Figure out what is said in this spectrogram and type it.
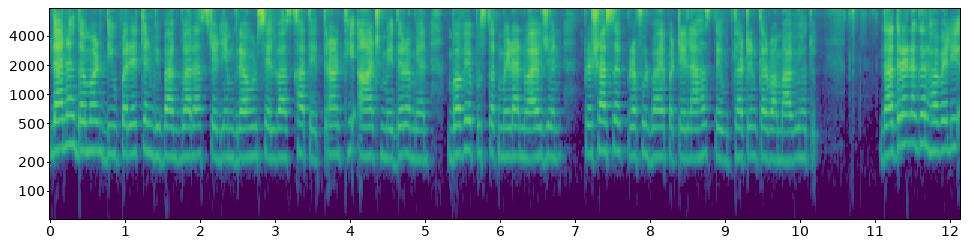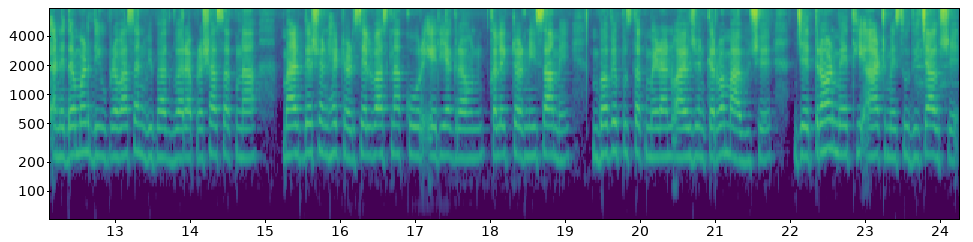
દાના દમણ દીવ પર્યટન વિભાગ દ્વારા સ્ટેડિયમ ગ્રાઉન્ડ સેલવાસ ખાતે ત્રણથી આઠ મે દરમિયાન ભવ્ય પુસ્તક મેળાનું આયોજન પ્રશાસક પ્રફુલભાઈ પટેલના હસ્તે ઉદ્ઘાટન કરવામાં આવ્યું હતું. દાદરાનગર હવેલી અને દમણ દીવ પ્રવાસન વિભાગ દ્વારા પ્રશાસકના માર્ગદર્શન હેઠળ સેલવાસના કોર એરિયા ગ્રાઉન્ડ કલેક્ટરની સામે ભવ્ય પુસ્તક મેળાનું આયોજન કરવામાં આવ્યું છે, જે ત્રણ મેથી આઠ મે સુધી ચાલશે.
